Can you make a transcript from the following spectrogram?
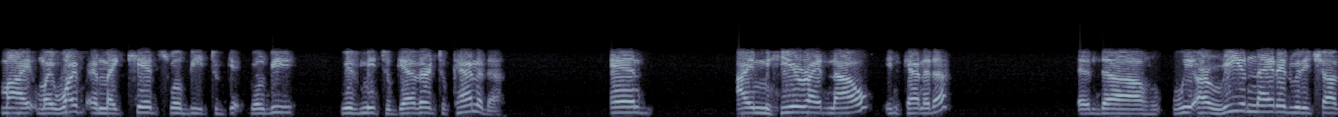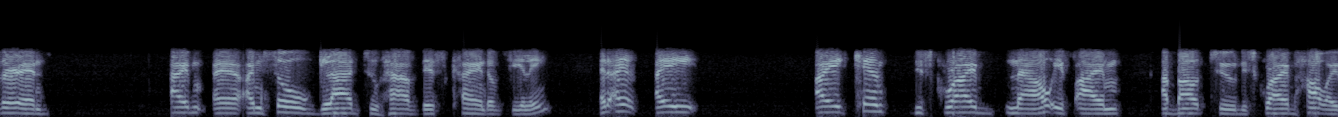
my my wife and my kids will be to get will be with me together to Canada. And I'm here right now in Canada, and uh, we are reunited with each other, and I'm uh, I'm so glad to have this kind of feeling, and I I I can't describe now if I'm about to describe how I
